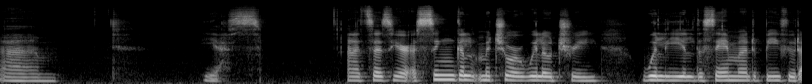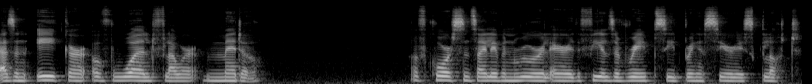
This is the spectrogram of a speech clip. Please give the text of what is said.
Um, yes. And it says here a single mature willow tree will yield the same amount of bee food as an acre of wildflower meadow. Of course, since I live in rural area, the fields of rapeseed bring a serious glut.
